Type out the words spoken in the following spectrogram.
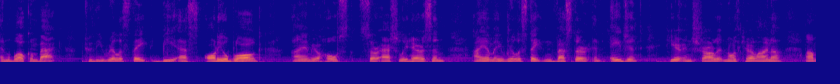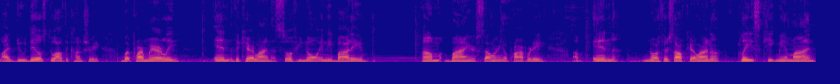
and welcome back to the Real Estate BS audio blog. I am your host, Sir Ashley Harrison. I am a real estate investor and agent here in Charlotte, North Carolina. Um, I do deals throughout the country, but primarily in the Carolinas. So if you know anybody um, buying or selling a property um, in North or South Carolina, please keep me in mind.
